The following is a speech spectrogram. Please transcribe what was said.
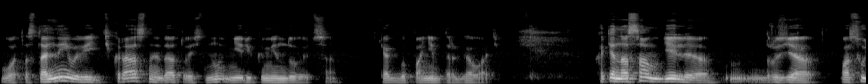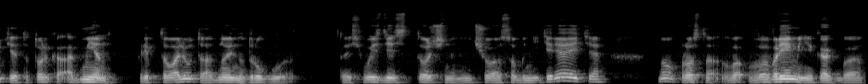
Вот. Остальные вы видите красные, да, то есть ну, не рекомендуется как бы по ним торговать. Хотя на самом деле, друзья, по сути это только обмен криптовалюты одной на другую. То есть вы здесь точно ничего особо не теряете, но просто во времени как бы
